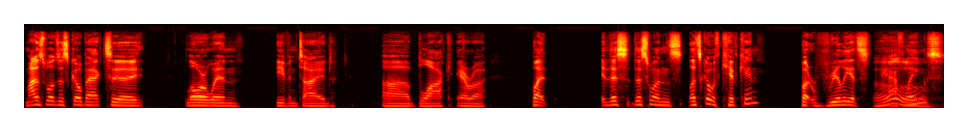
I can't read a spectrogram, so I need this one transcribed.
might as well just go back to lower Lorwyn Eventide uh block era. But this this one's let's go with Kithkin, but really it's Oh. halflings.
